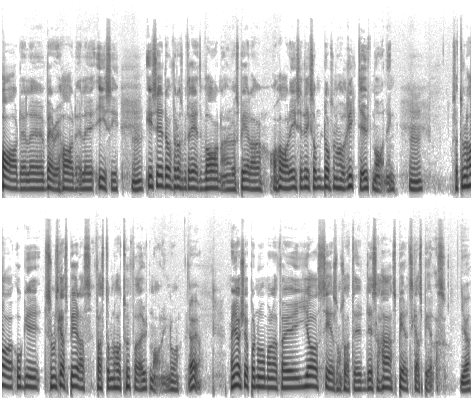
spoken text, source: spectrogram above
hard eller very hard eller easy. Mm. Easy är de för de som inte är rätt vana att spela och hard easy det är liksom de som har riktig utmaning. Mm. Så att de vill ha, och, eh, så de ska spelas fast de vill ha tuffare utmaning då. Ja, ja. Men jag kör på normala för jag ser som så att det, det är så här spelet ska spelas. ja.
